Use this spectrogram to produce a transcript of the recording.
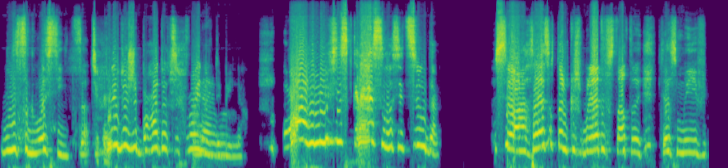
не согласиться. Тільки не дуже багато цих воїнів дебільних. О, вони всі скреслились відсюда. Все, а зараз тільки шмаляти встати, зараз ми, її-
